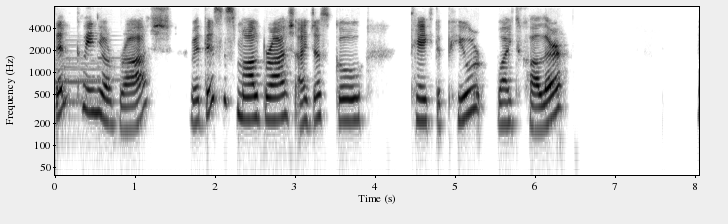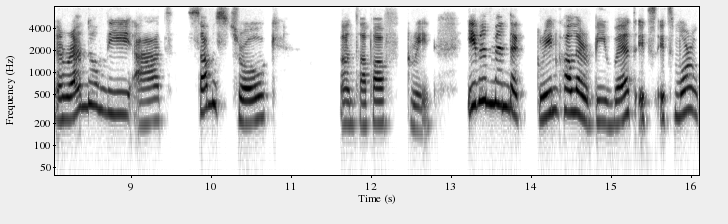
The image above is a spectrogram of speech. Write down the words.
Then clean your brush. With this small brush, I just go take the pure white color and randomly add some stroke on top of green. Even when the green color be wet, it's it's more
